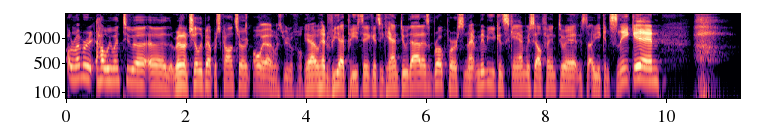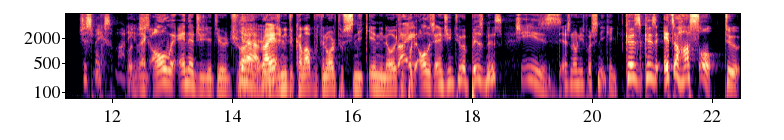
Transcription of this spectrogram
Oh, remember how we went to uh, uh, the Red Hot Chili Peppers concert? oh yeah, it was beautiful. Yeah, we had VIP tickets. You can't do that as a broke person. Maybe you can scam yourself into it and stuff. You can sneak in. Just make some money. And like all the energy that you try, Yeah, right? You need to come up with in order to sneak in. You know, if you put all this energy into a business, Jeez. there's no need for sneaking. Cause, cause it's a hustle to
